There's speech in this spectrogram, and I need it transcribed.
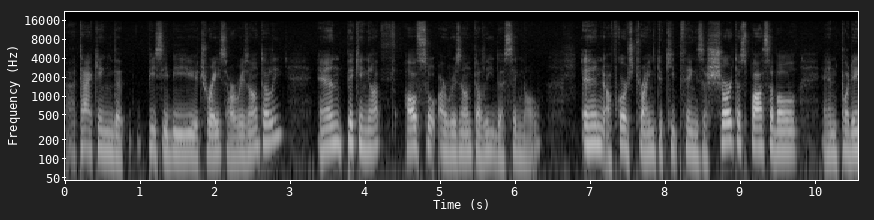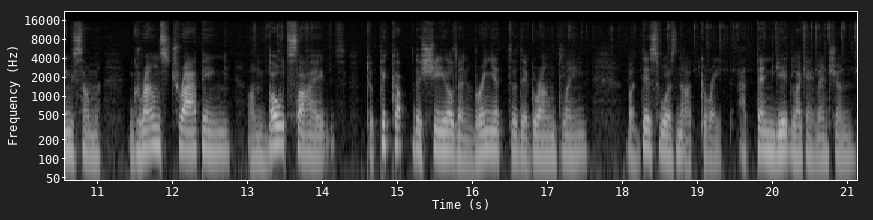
attacking the PCB trace horizontally, and picking up also horizontally the signal. and of course trying to keep things as short as possible and putting some ground strapping on both sides to pick up the shield and bring it to the ground plane. But this was not great. At 10 gig, like I mentioned,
